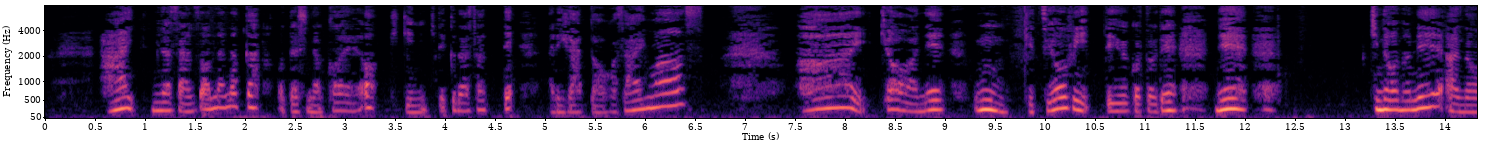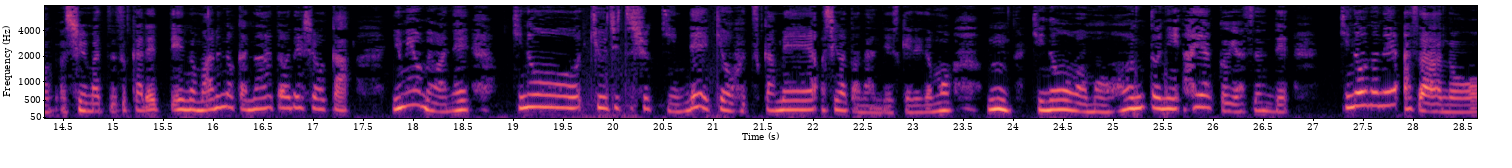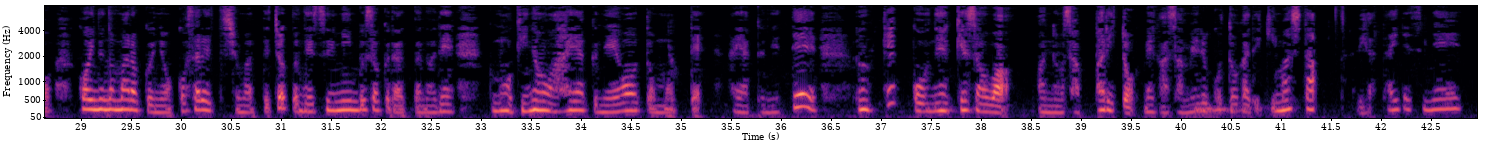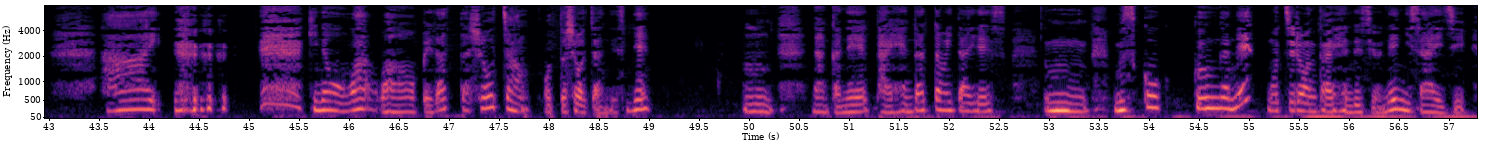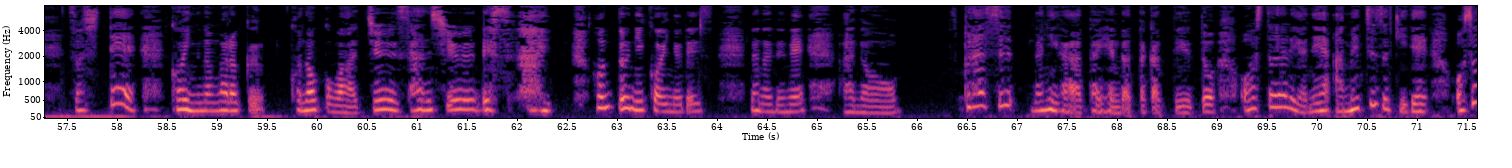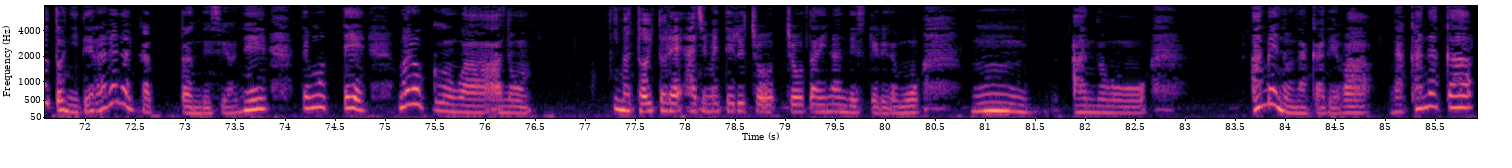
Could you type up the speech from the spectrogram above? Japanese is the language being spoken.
はい。皆さんそんな中、私の声を聞きに来てくださってありがとうございます。はい。今日はね、うん、月曜日っていうことで、ね、昨日のね、あの、週末疲れっていうのもあるのかなどうでしょうか。ゆみおめはね、昨日休日出勤で今日2日目お仕事なんですけれども、うん、昨日はもう本当に早く休んで、昨日のね、朝、あの、子犬のマロ君に起こされてしまって、ちょっとね、睡眠不足だったので、もう昨日は早く寝ようと思って、早く寝て、うん、結構ね、今朝は、あの、さっぱりと目が覚めることができました。ありがたいですね。はーい。昨日はワンオペだった翔ちゃん、夫翔ちゃんですね。うん。なんかね、大変だったみたいです。うん。息子くんがね、もちろん大変ですよね、2歳児。そして、子犬のマロくん。この子は13週です。はい。本当に子犬です。なのでね、あの、プラス何が大変だったかっていうと、オーストラリアね、雨続きでお外に出られなかったんですよね。でもって、マロくんは、あの、今トイトレ始めてる状態なんですけれども、うん、あの、雨の中では、なかなか、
